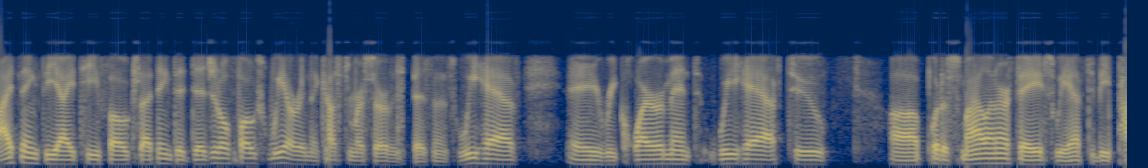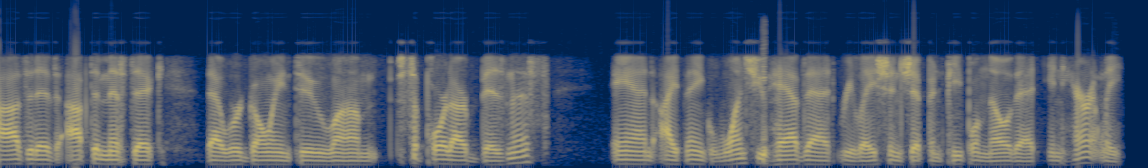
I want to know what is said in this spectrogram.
I think the IT folks, I think the digital folks, we are in the customer service business. We have a requirement. We have to uh, put a smile on our face. We have to be positive, optimistic that we're going to um, support our business. And I think once you have that relationship and people know that inherently,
